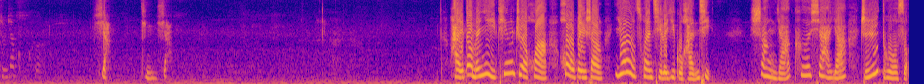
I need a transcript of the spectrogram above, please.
什么叫恐吓？吓，惊吓。海盗们一听这话，后背上又窜起了一股寒气，上牙磕下牙，直哆嗦。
